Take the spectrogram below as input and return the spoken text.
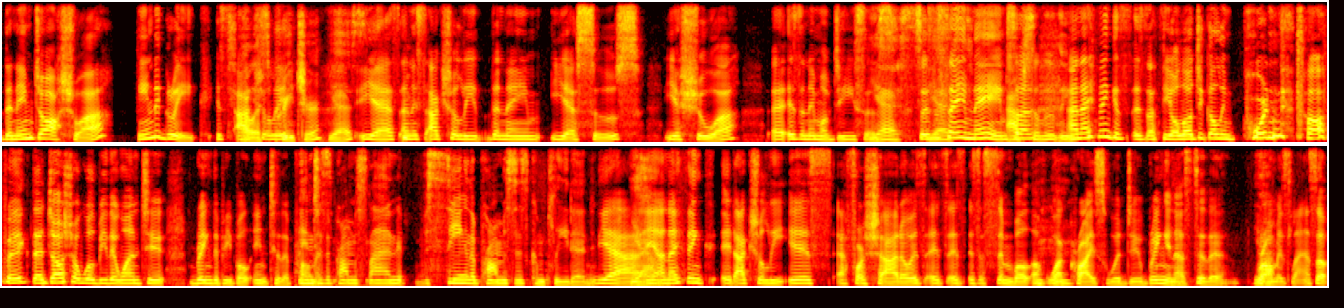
the name Joshua in the Greek is actually preacher. Yes. Yes, and it's actually the name Jesus, Yeshua. Uh, is the name of Jesus. Yes, So it's yes, the same name. So- absolutely. and I think it's, it's a theological important topic that Joshua will be the one to bring the people into the promise. Into the promised land, seeing the promises completed. Yeah, and I think it actually is a foreshadow. It's, it's, it's a symbol of Mm-hmm. what Christ would do, bringing us to the promised land. So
